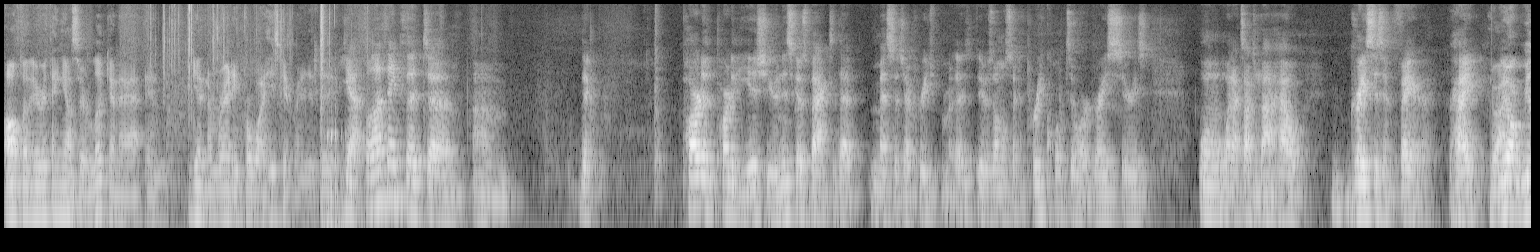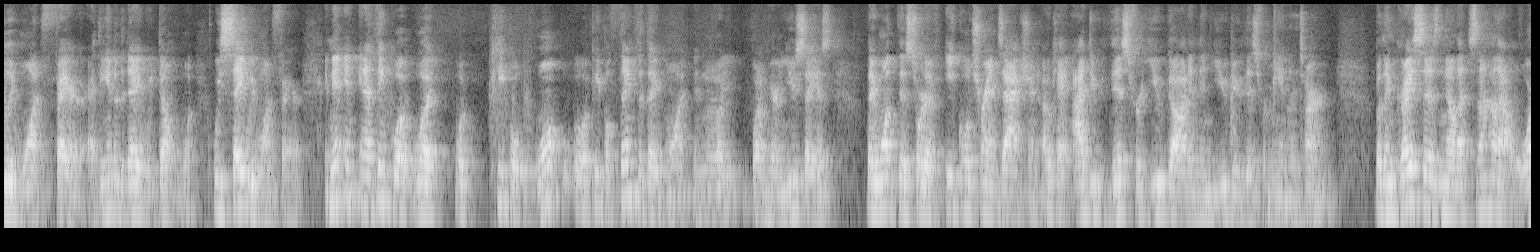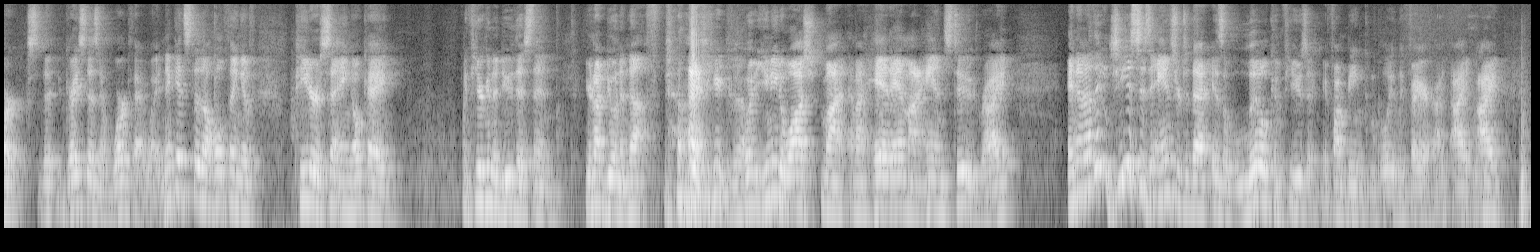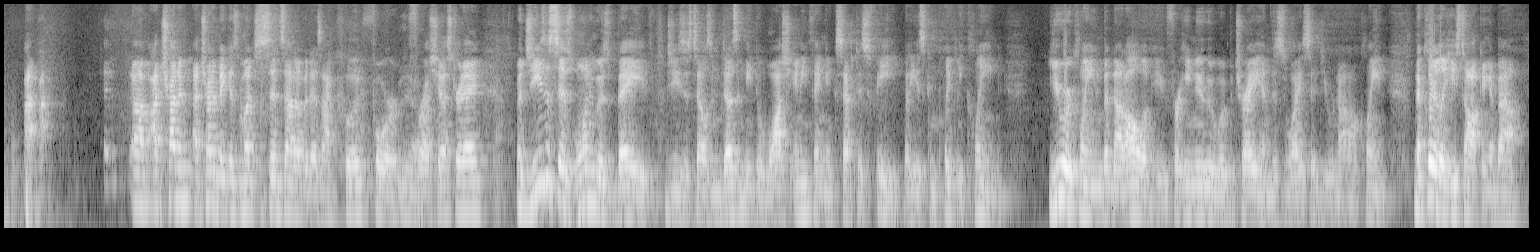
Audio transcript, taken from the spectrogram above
off of everything else they're looking at and getting them ready for what he's getting ready to do. Yeah, well, I think that um, um, the part of part of the issue, and this goes back to that message I preached. It was almost like a prequel to our grace series when when I talked about how grace isn't fair, right? We don't really want fair. At the end of the day, we don't. Want, we say we want fair, and and, and I think what what what people want, what people think that they want, and what what I'm hearing you say is they want this sort of equal transaction. Okay, I do this for you, God, and then you do this for me in mm-hmm. return. But then grace says, no, that's not how that works. That grace doesn't work that way. And it gets to the whole thing of Peter saying, okay, if you're going to do this, then you're not doing enough. like you, Yeah. well, you need to wash my my head and my hands too, right? And then I think Jesus' answer to that is a little confusing, if I'm being completely fair. I I I, I, I, um, I try to I try to make as much sense out of it as I could for Yeah. for us yesterday. But Jesus says one who is bathed, Jesus tells him, doesn't need to wash anything except his feet, but he is completely clean. You are clean, but not all of you, for he knew who would betray him. This is why he said you were not all clean. Now clearly he's talking about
